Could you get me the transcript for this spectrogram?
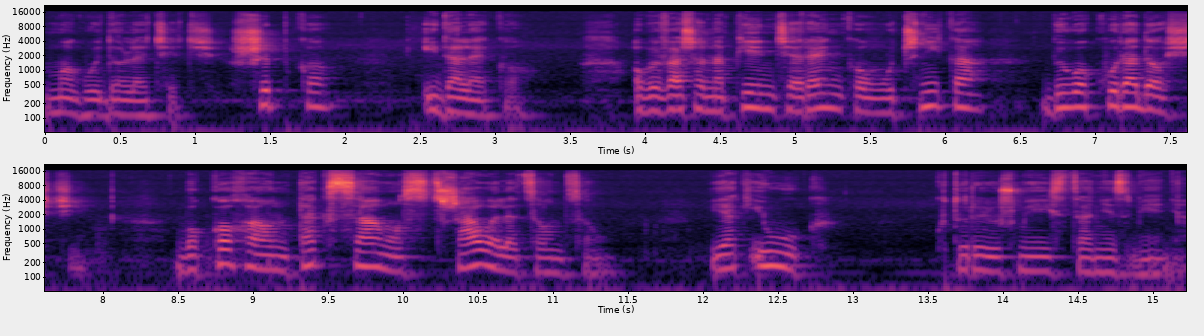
mogły dolecieć szybko i daleko. Oby wasze napięcie ręką łucznika było ku radości, bo kocha on tak samo strzałę lecącą, jak i łuk, który już miejsca nie zmienia.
